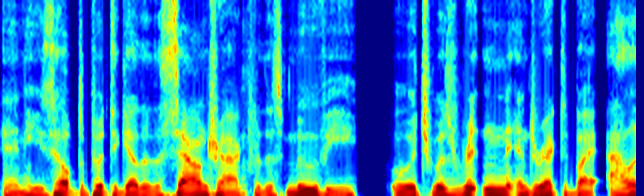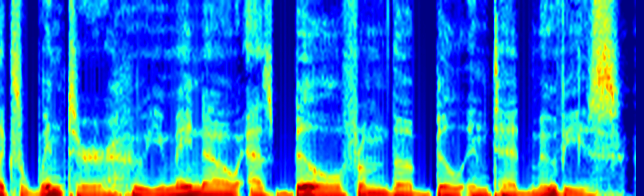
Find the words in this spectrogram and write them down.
And he's helped to put together the soundtrack for this movie which was written and directed by Alex Winter, who you may know as Bill from the Bill and Ted movies.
